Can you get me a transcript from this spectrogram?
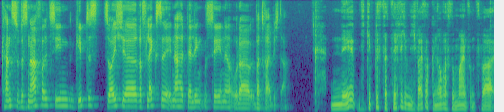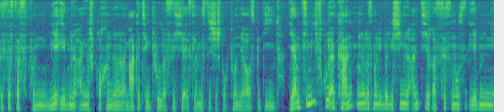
kannst du das nachvollziehen? Gibt es solche Reflexe innerhalb der linken Szene oder übertreibe ich da? Nee, die gibt es tatsächlich und ich weiß auch genau, was du meinst. Und zwar ist das das von mir eben angesprochene Marketing-Tool, was sich ja islamistische Strukturen daraus bedient. Die haben ziemlich früh erkannt, ne, dass man über die Schiene Antirassismus eben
